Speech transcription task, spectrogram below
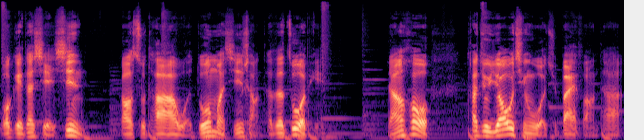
我给他写信，告诉他我多么欣赏他的作品，然后他就邀请我去拜访他。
